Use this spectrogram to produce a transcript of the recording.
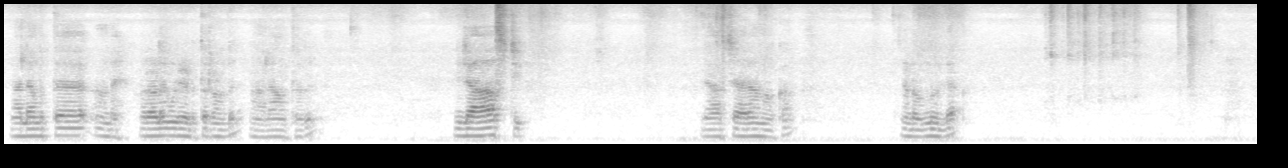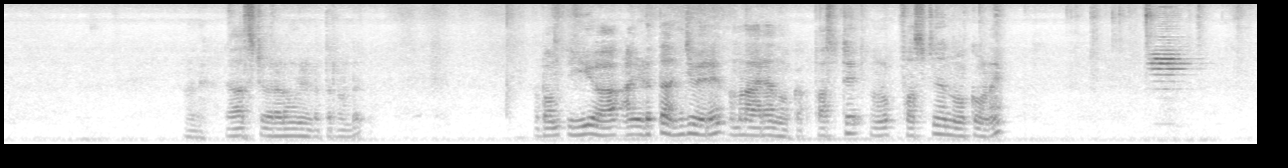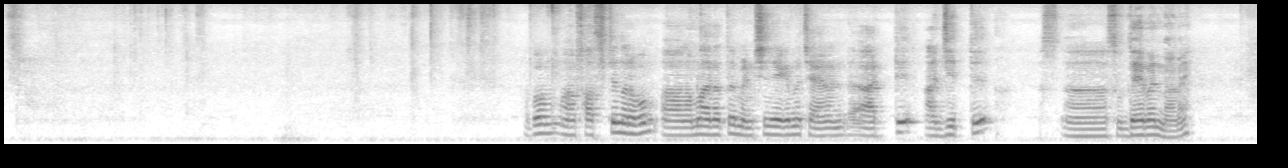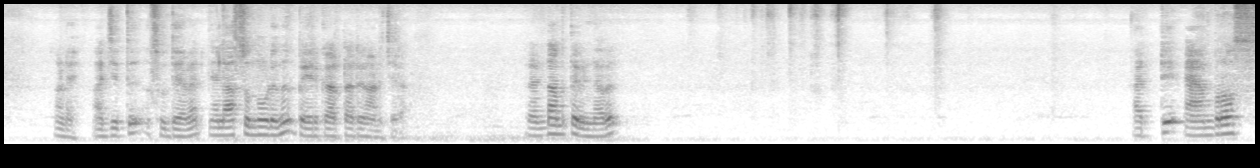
നാലാമത്തെ ഉണ്ട് ഒരാളെ കൂടി എടുത്തിട്ടുണ്ട്. നാലാമത്തേത്. ലാസ്റ്റ് ലാസ്റ്റ് ആരാ നോക്കാം. ഇവിടെ ഒന്നുമില്ല. ലാസ്റ്റ് ഒരാളും കൂടി എടുത്തിട്ടുണ്ട്. അപ്പം ഈ എടുത്ത അഞ്ച് പേരെ നമ്മൾ ആരാ നോക്കാം. ഫസ്റ്റ് നമ്മൾ ഫസ്റ്റ് ഞാൻ നോക്കുവാണേ. അപ്പം ഫസ്റ്റ് നിറവും നമ്മൾ അതിനകത്ത് മെൻഷൻ ചെയ്യുന്ന ചാനൽ അറ്റ് അജിത്ത് സുദേവൻ എന്നാണേ. അതെ അജിത്ത് സുദേവൻ. ഞാൻ ലാസ്റ്റ് ഒന്നുകൂടി ഒന്ന് പേര് കറക്റ്റായിട്ട് കാണിച്ചു തരാം. രണ്ടാമത്തെ winner at Ambrose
